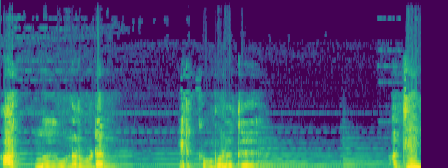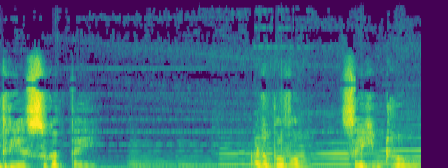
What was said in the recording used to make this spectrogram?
ஆத்ம உணர்வுடன் இருக்கும் பொழுது அதீந்திரிய சுகத்தை அனுபவம் செய்கின்றோம்.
